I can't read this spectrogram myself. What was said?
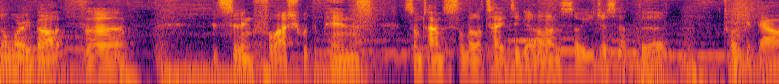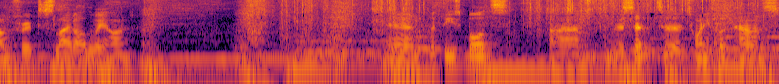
Don't worry about the it's sitting flush with the pins. Sometimes it's a little tight to get on, so you just have to torque it down for it to slide all the way on. And with these bolts, um, I'm gonna set it to 20 foot-pounds.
